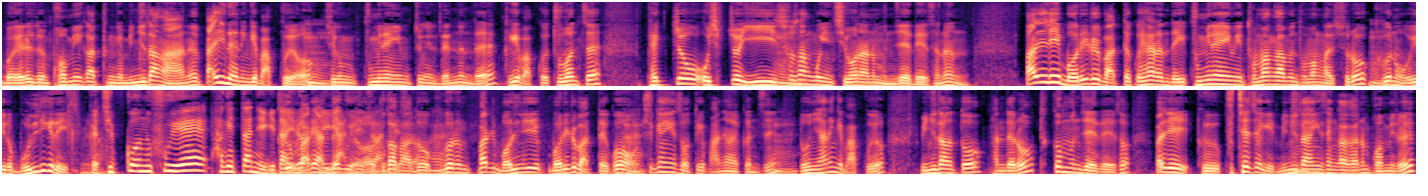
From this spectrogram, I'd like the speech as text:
뭐 예를 들면 범위 같은 게 민주당 안을 빨리 내는 게 맞고요. 음. 지금 국민의힘 쪽에 냈는데 그게 맞고요. 두 번째 100조 50조 이 음. 소상공인 지원하는 문제에 대해서는 빨리 머리를 맞대고 해야 하는데 이 국민의힘이 도망가면 도망갈수록 음. 그거는 오히려 몰리게 돼 있습니다. 그러니까 집권 후에 하겠다는 얘기다. 이런 말이 안 되고요. 안 되죠, 누가 안 봐도 네. 그거는 빨리 머리 머리를 맞대고 네. 추경에서 어떻게 반영할 건지 음. 논의하는 게 맞고요. 민주당은 또 반대로 특검 문제에 대해서 빨리 그 구체적인 민주당이 음. 생각하는 범위를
